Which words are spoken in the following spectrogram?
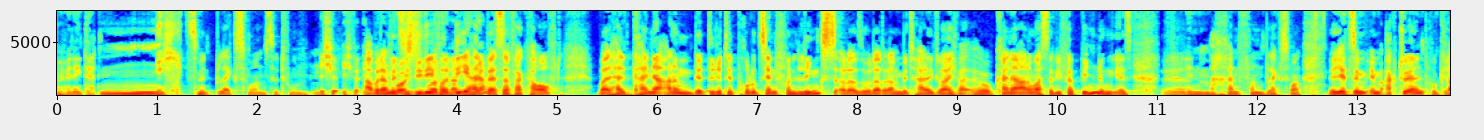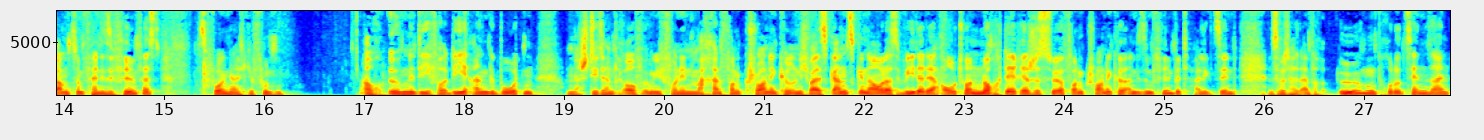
Und ich mir denke, der hat nichts mit Black Swan zu tun. Ich, ich, Aber damit ich sich die wollte- DVD wollte- halt ja? besser verkauft, weil halt keine Ahnung, der dritte Produzent von Links oder so daran beteiligt war. Ich weiß überhaupt keine Ahnung, was da die Verbindung ist. Von den Machern von Black Swan. Jetzt im, im aktuellen Programm zum Fantasy Filmfest, das vorhin gar nicht gefunden. Auch irgendeine DVD angeboten und da steht dann drauf irgendwie von den Machern von Chronicle und ich weiß ganz genau, dass weder der Autor noch der Regisseur von Chronicle an diesem Film beteiligt sind. Es wird halt einfach irgendein Produzent sein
